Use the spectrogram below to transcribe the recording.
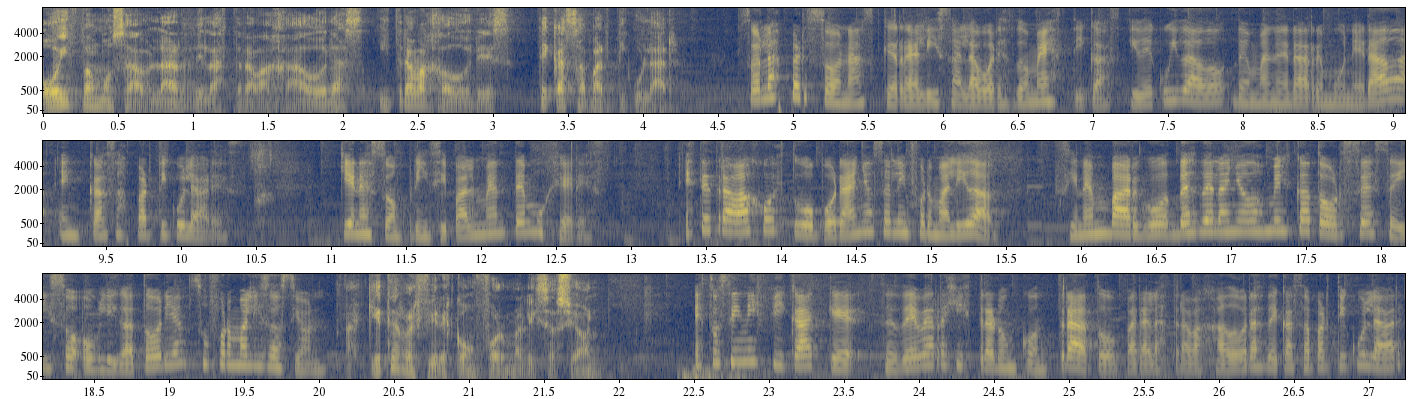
Hoy vamos a hablar de las trabajadoras y trabajadores de casa particular. Son las personas que realizan labores domésticas y de cuidado de manera remunerada en casas particulares, quienes son principalmente mujeres. Este trabajo estuvo por años en la informalidad, sin embargo, desde el año 2014 se hizo obligatoria su formalización. ¿A qué te refieres con formalización? Esto significa que se debe registrar un contrato para las trabajadoras de casa particular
